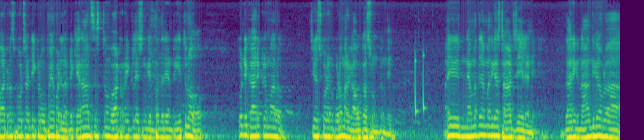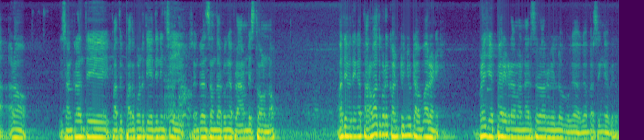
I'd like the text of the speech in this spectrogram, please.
వాటర్ స్పోర్ట్స్ అంటే ఇక్కడ ఉపయోగపడాలి. అంటే కెనాల్ సిస్టమ్ వాటర్ రెగ్యులేషన్కి ఇబ్బంది లేని రీతిలో కొన్ని కార్యక్రమాలు చేసుకోవడానికి కూడా మనకు అవకాశం ఉంటుంది. అవి నెమ్మది నెమ్మదిగా స్టార్ట్ చేయాలండి దానికి నాందిగా ఇప్పుడు మనం ఈ సంక్రాంతి పద పదకొండు తేదీ నుంచి సంక్రాంతి సందర్భంగా ప్రారంభిస్తూ ఉన్నాం. అదేవిధంగా తర్వాత కూడా కంటిన్యూటీ అవ్వాలని. ఇప్పుడే చెప్పారు ఇక్కడ మన నరసింహారావు వీళ్ళు గబ్బర్ సింగ్ వీళ్ళు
